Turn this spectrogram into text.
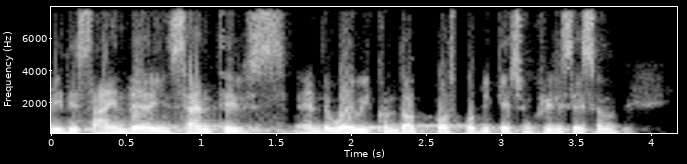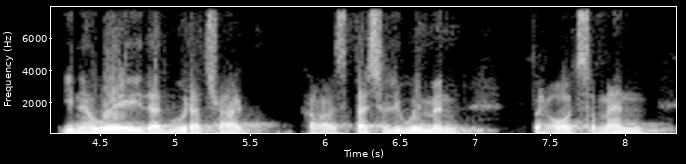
redesign the incentives and the way we conduct post-publication criticism in a way that would attract uh, especially women, but also men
